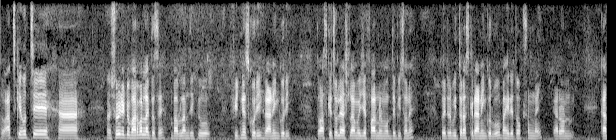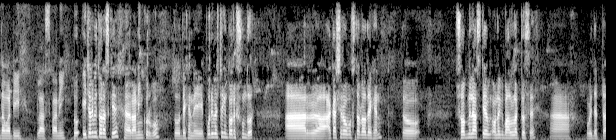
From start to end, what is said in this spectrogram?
তো আজকে হচ্ছে শরীর একটু বারবার লাগতেছে, ভাবলাম যে একটু ফিটনেস করি রানিং করি। তো আজকে চলে আসলাম ওই যে ফার্মের মধ্যে পিছনে। তো এটার ভিতর আজকে রানিং করব, বাইরে তো অপশন নাই, কারণ কাদামাটি প্লাস পানি। তো এটার ভিতর আজকে রানিং করব। তো দেখেন, এই পরিবেশটা কিন্তু অনেক সুন্দর। আর আকাশের অবস্থাটাও দেখেন। তো সব মিলে আজকে অনেক ভালো লাগতেছে ওয়েদারটা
